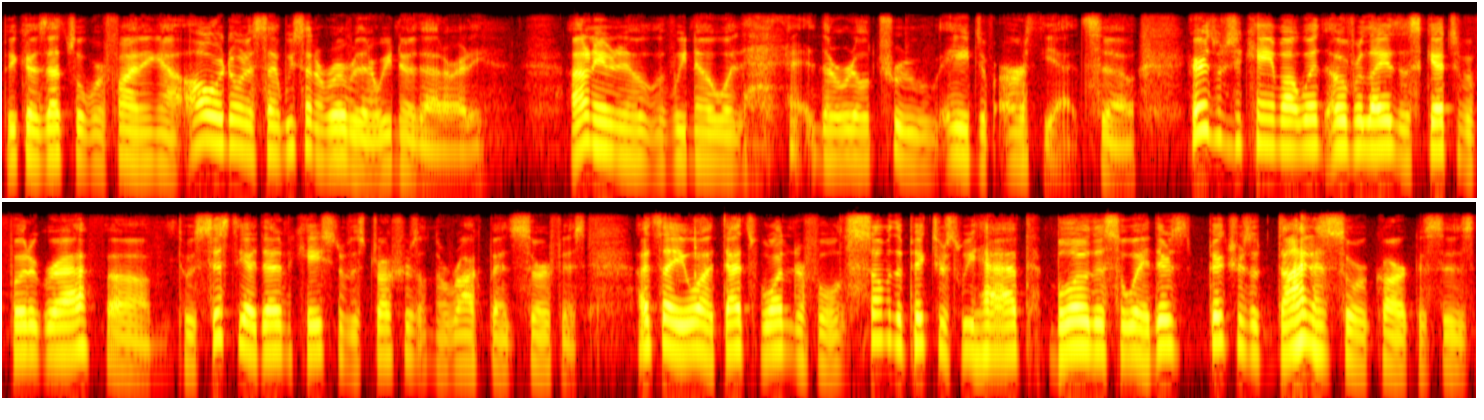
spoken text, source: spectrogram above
because that's what we're finding out. Oh, we're doing a send. We sent a rover there. We know that already. I don't even know if we know what the real true age of Earth yet. So here's what she came up with. Overlays a sketch of a photograph um, to assist the identification of the structures on the rock bed surface. I tell you what, that's wonderful. Some of the pictures we have blow this away. There's pictures of dinosaur carcasses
